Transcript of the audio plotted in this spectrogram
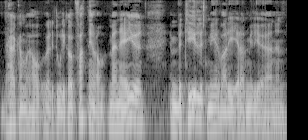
Det här kan man ju ha väldigt olika uppfattningar om, men är ju en, betydligt mer varierad miljö än en,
